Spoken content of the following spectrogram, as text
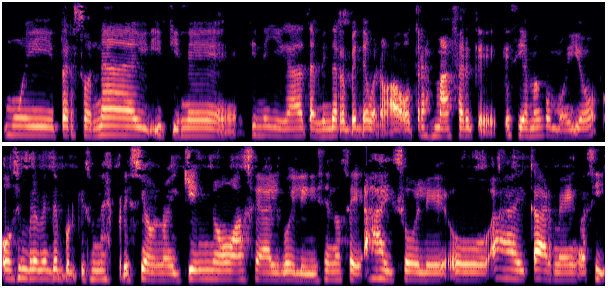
muy personal y tiene, tiene llegada también de repente, bueno, a otras Maffer que, que se llaman como yo, o simplemente porque es una expresión, ¿no? Y quien no hace algo y le dice, no sé, ay Sole, o ay Carmen, o así.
